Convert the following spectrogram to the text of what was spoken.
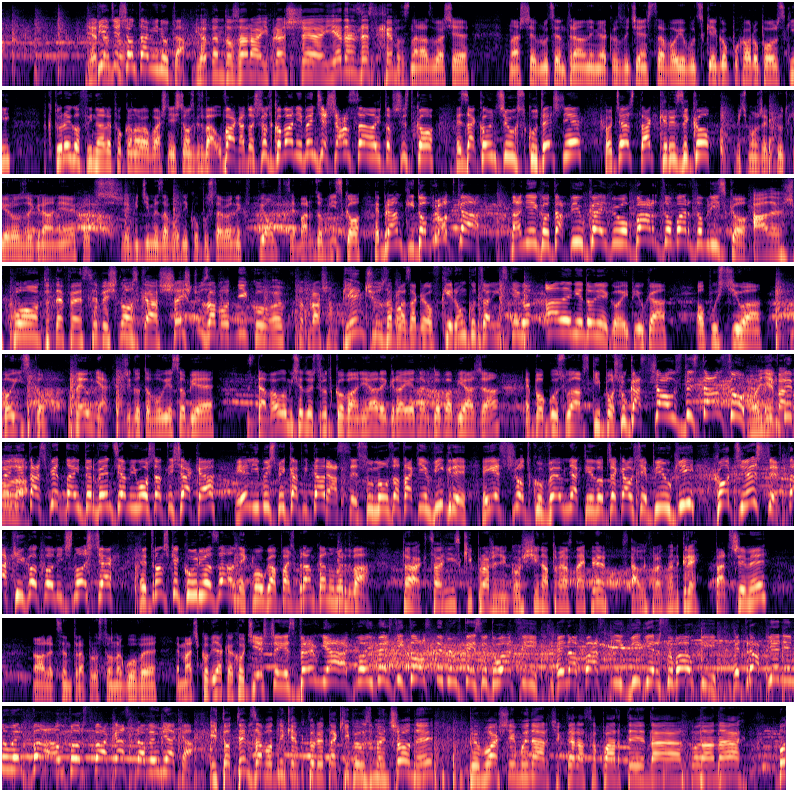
Jeden do, 50 minuta. jeden do zera i wreszcie jeden ze schem. Znalazła się na szczeblu centralnym jako zwycięzca wojewódzkiego Pucharu Polski, w którego finale pokonała właśnie Śląsk 2. Uwaga, dośrodkowanie, będzie szansa, no i to wszystko zakończył skutecznie, chociaż tak, ryzyko. Być może krótkie rozegranie, choć widzimy zawodników ustawionych w piątce, bardzo blisko bramki, Dobrodka! Na niego ta piłka i było bardzo, bardzo blisko. Ależ błąd defensywy Śląska. Sześciu zawodników, e, przepraszam, pięciu zawodników. Zagrał w kierunku Calińskiego, ale nie do niego i piłka opuściła boisko. Wełniak przygotowuje sobie, zdawało mi się dośrodkowanie, ale gra jednak do Babiarza. Bogusławski poszuka strzału z dystansu Oj, nie i gdyby nie ta świetna interwencja Miłosza Tysiaka, mielibyśmy kapitana. Suną z atakiem Wigry, jest w środku Wełniak, nie doczekał się piłki, choć jeszcze w takich okolicznościach troszkę kuriozalnych mogła paść bramka numer dwa. Tak, Caliński prawie gości, natomiast najpierw stały fragment gry. Patrzymy. Ale centra prosto na głowę Maćkowiaka, choć jeszcze jest Wełniak! No i bezlitosny był tej sytuacji napastnik Wigier Suwałki. Trafienie numer dwa autorstwa Kaspra Wełniaka. I to tym zawodnikiem, który taki był zmęczony, był właśnie Młynarczyk. Teraz oparty na kolanach, bo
